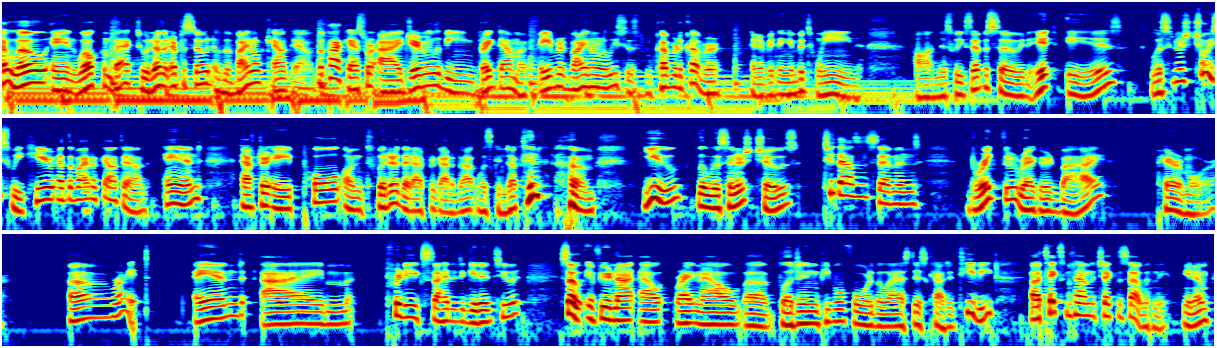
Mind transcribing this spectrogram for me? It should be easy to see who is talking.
Speaker 1: Hello, and welcome back to another episode of the Vinyl Countdown, the podcast where I, Jeremy Levine, break down my favorite vinyl releases from cover to cover and everything in between. On this week's episode, it is Listener's Choice Week here at the Vinyl Countdown. And after a poll on Twitter that I forgot about was conducted, um, you, the listeners, chose 2007's breakthrough record by Paramore, uh, Riot. And I'm pretty excited to get into it. So, if you're not out right now uh, bludgeoning people for the last discounted TV, uh, take some time to check this out with me, you know?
